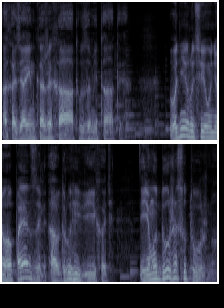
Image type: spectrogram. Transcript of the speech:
а хазяїн каже хату замітати. В одній руці у нього пензель, а в другій віхоть, і йому дуже сутужно.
